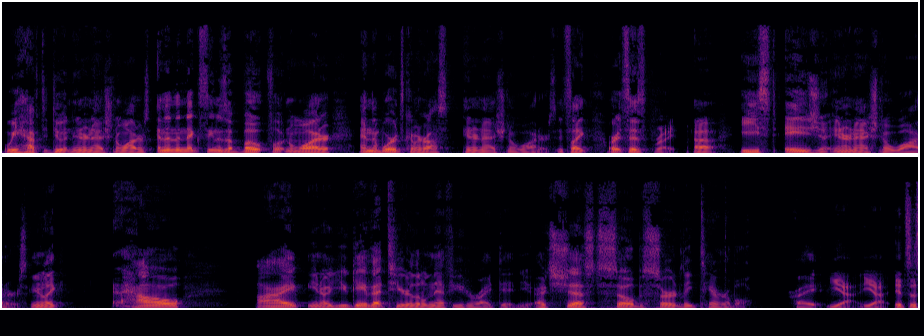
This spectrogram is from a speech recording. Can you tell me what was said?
We have to do it in international waters." And then the next scene is a boat floating in water, and the words come across international waters. It's like, or it says Right. uh, East Asia international waters. And you're like, how? I, you know, you gave that to your little nephew to write, didn't you? It's just so absurdly terrible, right? Yeah, yeah. It's a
